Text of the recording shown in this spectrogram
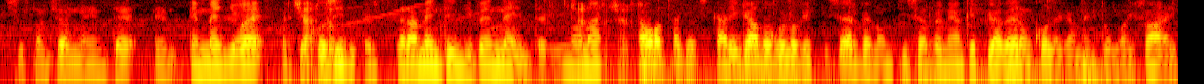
sostanzialmente, e, e meglio è, perché certo. così diventi veramente indipendente. Certo, è, certo. Una volta che hai scaricato quello che ti serve, non ti serve neanche più avere un collegamento wifi.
